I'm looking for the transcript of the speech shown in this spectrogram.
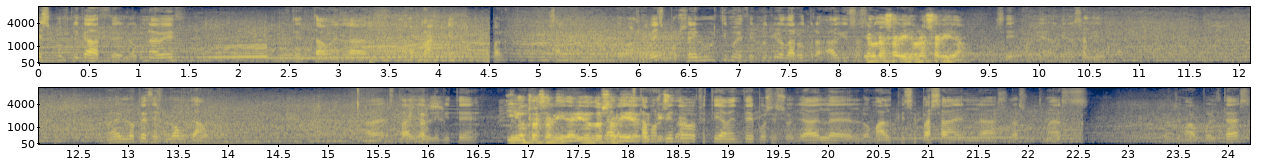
es complicado hacer. Una vez en la arranque, para, pero al revés, por ser el último, decir, no quiero dar otra. Alguien se ha Ya, una salido. salida, una salida. Sí, alguien, alguien ha salido. Manuel López Slowdown. Ah, está ahí al límite. Y otra salida, ha habido dos Claro, salidas. estamos viendo efectivamente, pues eso, ya el- lo mal que se pasa en las, las últimas, últimas vueltas.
